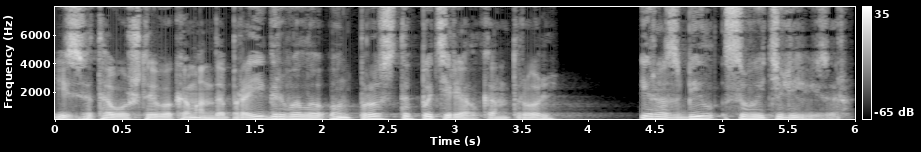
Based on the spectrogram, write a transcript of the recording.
Из-за того, что его команда проигрывала, он просто потерял контроль и разбил свой телевизор.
